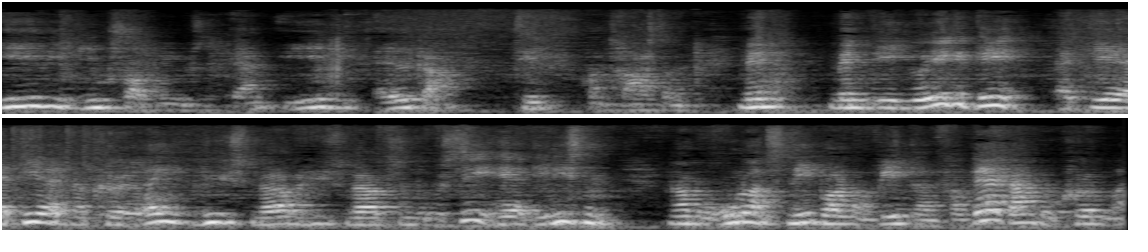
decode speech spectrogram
evig livsoplevelse er en evig adgang til kontrasterne. Men, men det er jo ikke det, at det er det, at man kører rent lys, mørke, lys, mørke, som du kan se her. Det er ligesom, når du ruller en snebold om vinteren. For hver gang du kører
